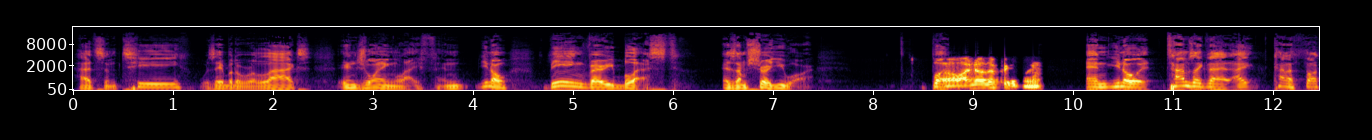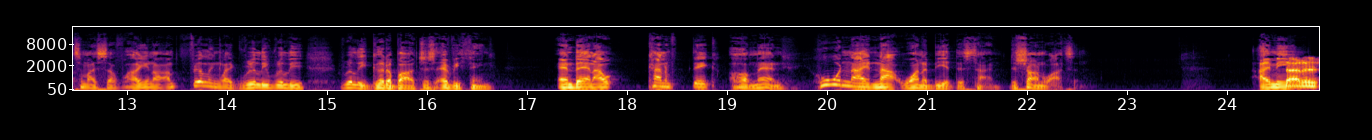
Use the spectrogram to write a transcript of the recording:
had some tea, was able to relax, enjoying life, and you know, being very blessed, as I'm sure you are. But Oh, I know the feeling. and you know, at times like that, I kind of thought to myself, "Wow, you know, I'm feeling like really, really, really good about just everything." And then I kind of think, "Oh man, who wouldn't I not want to be at this time?" Deshaun Watson. I mean, That is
